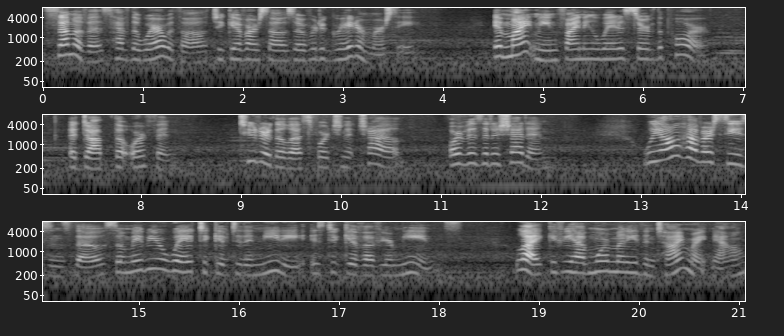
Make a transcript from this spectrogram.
Some of us have the wherewithal to give ourselves over to greater mercy. It might mean finding a way to serve the poor, adopt the orphan, tutor the less fortunate child, or visit a shed in. We all have our seasons, though, so maybe your way to give to the needy is to give of your means. Like, if you have more money than time right now,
